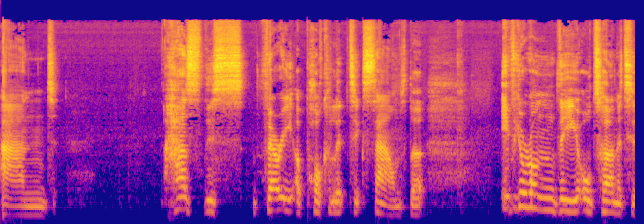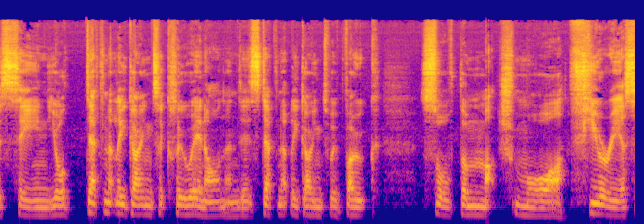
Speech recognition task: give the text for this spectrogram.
and has this very apocalyptic sound that if you're on the alternative scene, you're definitely going to clue in on, and it's definitely going to evoke sort of the much more furious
